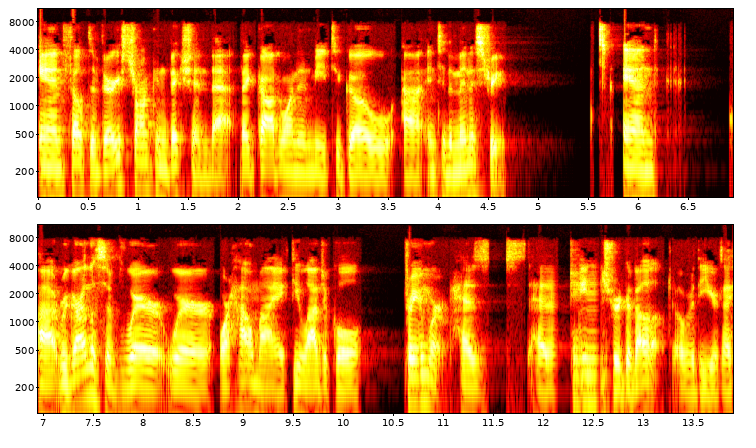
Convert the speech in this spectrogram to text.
and felt a very strong conviction that that God wanted me to go uh, into the ministry. And uh, regardless of where where or how my theological framework has has changed or developed over the years. I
